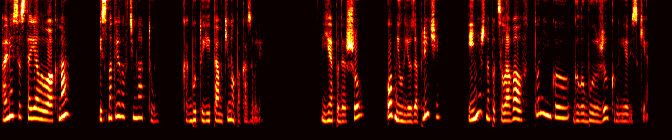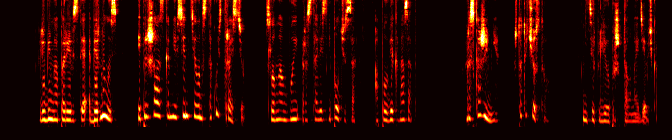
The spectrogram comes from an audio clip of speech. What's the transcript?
Алиса стояла у окна и смотрела в темноту, как будто ей там кино показывали. Я подошел, обнял ее за плечи и нежно поцеловал в тоненькую голубую жилку на ее виске. Любимая порывистая обернулась и прижалась ко мне всем телом с такой страстью, словно мы расстались не полчаса, а полвека назад. «Расскажи мне, что ты чувствовал?» – нетерпеливо прошептала моя девочка.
